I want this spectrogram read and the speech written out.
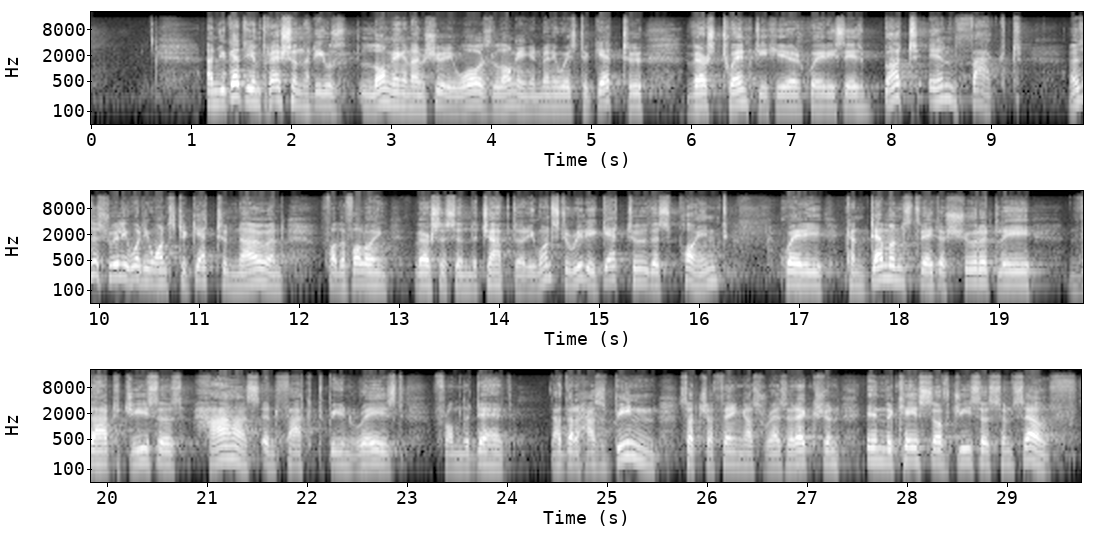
And you get the impression that he was longing, and I'm sure he was longing in many ways, to get to verse 20 here, where he says, But in fact, is this really what he wants to get to now and for the following verses in the chapter? He wants to really get to this point where he can demonstrate assuredly that Jesus has, in fact, been raised from the dead. That there has been such a thing as resurrection in the case of Jesus himself.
